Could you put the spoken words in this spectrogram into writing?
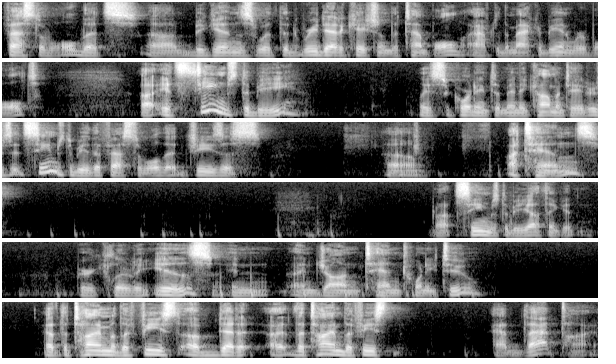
festival that uh, begins with the rededication of the temple after the Maccabean revolt. Uh, it seems to be, at least according to many commentators, it seems to be the festival that Jesus uh, attends. Not seems to be, I think it very clearly is in, in John 10 22. At the time of the feast of dedi- at the time the feast at that time,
